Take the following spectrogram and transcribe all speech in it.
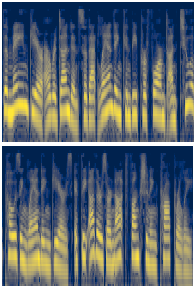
The main gear are redundant so that landing can be performed on two opposing landing gears if the others are not functioning properly.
